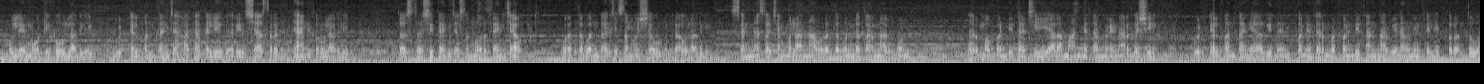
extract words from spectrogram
मुले मोठी होऊ लागली. विठ्ठलपंतांच्या हाताखाली घरीच शास्त्र ध्यान करू लागली. तसतशी त्यांच्यासमोर त्यांच्या व्रतबंधाची समस्या उभी राहू लागली. संन्यासाच्या मुलांना व्रतबंध करणार कोण? धर्मपंडिताची याला मान्यता मिळणार कशी? विठ्ठलपंतांनी अगिनपणे धर्मपंडितांना विनवणी केली परंतु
